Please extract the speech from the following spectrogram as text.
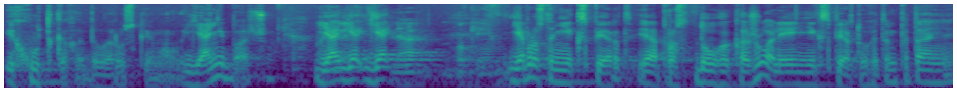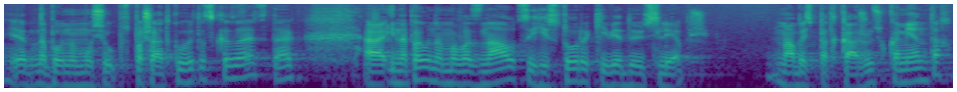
і хуткага беларускай мовы. Я не бачу. Я, я, я, Окей. Я просто не эксперт. Я просто доўга кажу але я не эксперт у гэтым пытанні. Я напэўна мусіў спачатку гэта сказаць так? А, і напэўна мовазнаўцы гісторыкі ведаюць лепш. Мабыць падкажуць у каментах.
